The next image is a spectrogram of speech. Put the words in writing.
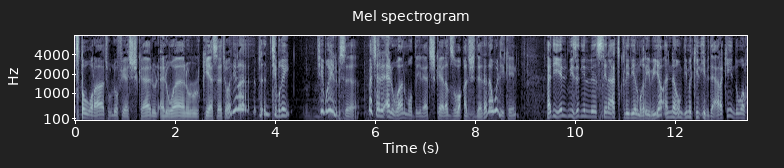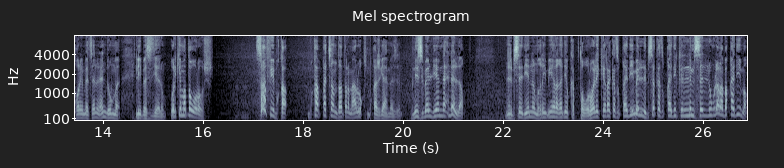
تطورات ولاو فيها الاشكال والألوان والقياسات وهذه راه تيبغي تيبغي يلبس مثلا ألوان موديلات اشكالات زواقات جداد هذا هو اللي كاين. هذه هي الميزة ديال الصناعة التقليدية المغربية أنهم ديما كاين الابداع راه كاين دول آخرين مثلا عندهم اللباس ديالهم ولكن ما طوروهش. صافي بقى بقى بقى تنضاطر مع الوقت مابقاش كاع مازال. بالنسبة ديالنا حنا لا. اللبسة ديالنا المغربية راه غادي وكتطور ولكن راه كتبقى ديما اللبسة كتبقى ديك اللمسة الأولى راه باقا ديما.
